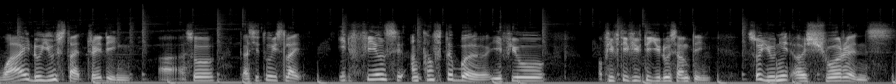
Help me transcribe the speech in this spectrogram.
why do you start trading? Uh, so kat situ it's like it feels uncomfortable if you 50-50 you do something. So you need assurance.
